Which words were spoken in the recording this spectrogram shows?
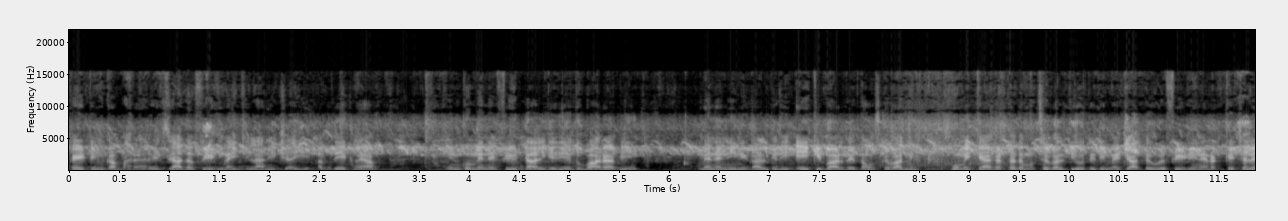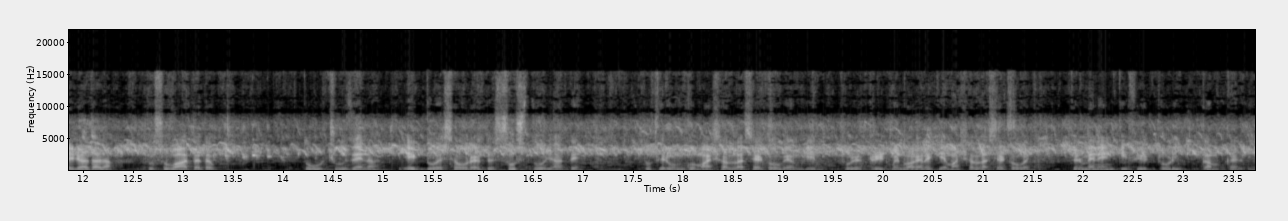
पेट इनका भरा रहे। ज़्यादा फ़ीड नहीं खिलानी चाहिए। अब देख लें आप इनको मैंने फ़ीड डाल के दिए, दोबारा भी मैंने नहीं निकाल के दी एक ही बार देता हूँ, उसके बाद नहीं। वो मैं क्या करता था, मुझसे गलती होती थी, मैं जाते हुए फ़ीड इन्हें रख के चले जाता था। तो सुबह आता था तो चूज़े ना, एक दो ऐसे हो रहे थे, सुस्त हो जाते। तो फिर उनको माशाल्लाह सेट हो गए, उनकी थोड़ी ट्रीटमेंट वगैरह किया, माशाल्लाह सेट हो गए। फिर मैंने इनकी फ़ीड थोड़ी कम कर दी।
